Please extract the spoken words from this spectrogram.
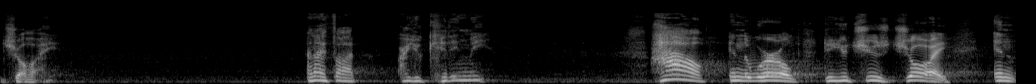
Joy. And I thought, are you kidding me? How in the world do you choose joy in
